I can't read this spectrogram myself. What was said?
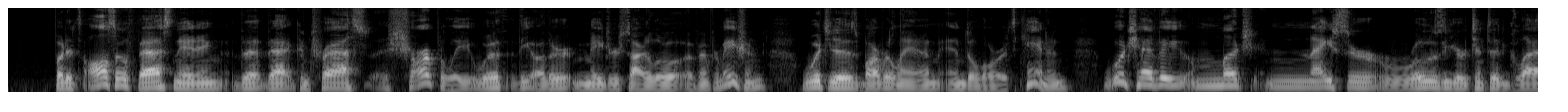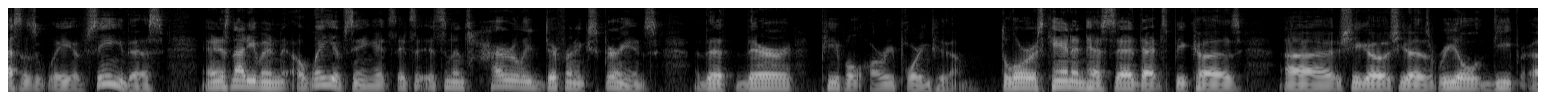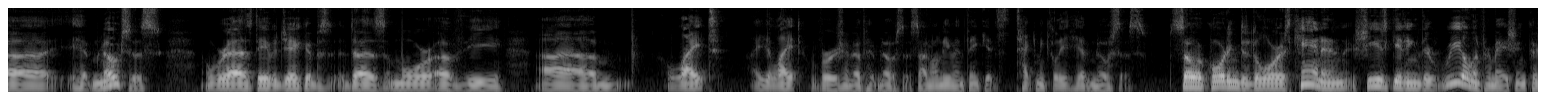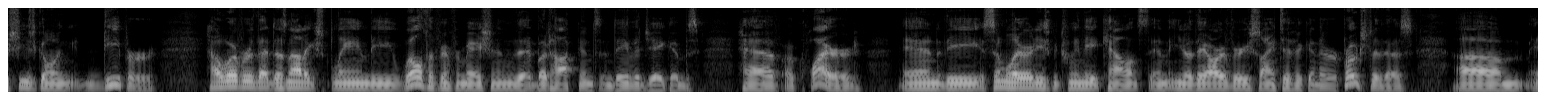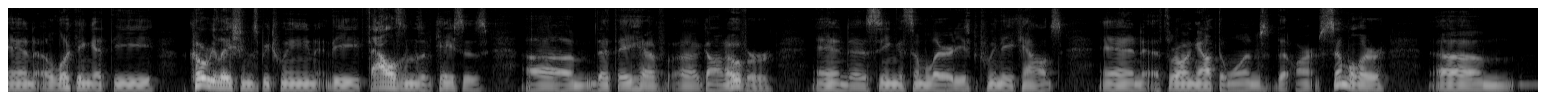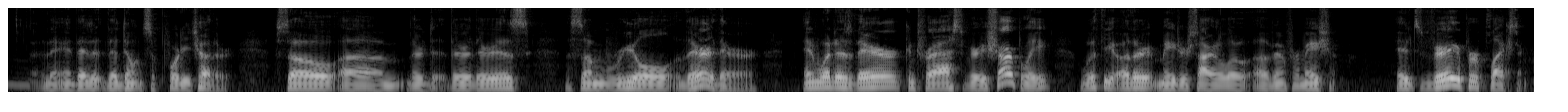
But it's also fascinating that that contrasts sharply with the other major silo of information, which is Barbara Lamb and Dolores Cannon, which have a much nicer, rosier tinted glasses way of seeing this. And it's not even a way of seeing it, it's, it's an entirely different experience that their people are reporting to them. Dolores Cannon has said that's because uh, she goes, she does real deep uh, hypnosis, whereas David Jacobs does more of the um, light, a light version of hypnosis. I don't even think it's technically hypnosis. So, according to Dolores Cannon, she's getting the real information because she's going deeper. However, that does not explain the wealth of information that Bud Hopkins and David Jacobs have acquired and the similarities between the accounts. And, you know, they are very scientific in their approach to this. Um, and uh, looking at the correlations between the thousands of cases um, that they have uh, gone over and uh, seeing the similarities between the accounts and throwing out the ones that aren't similar um, that, that, that, don't support each other. So um, there, there, there is some real there there and what is there contrasts very sharply with the other major silo of information. It's very perplexing.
